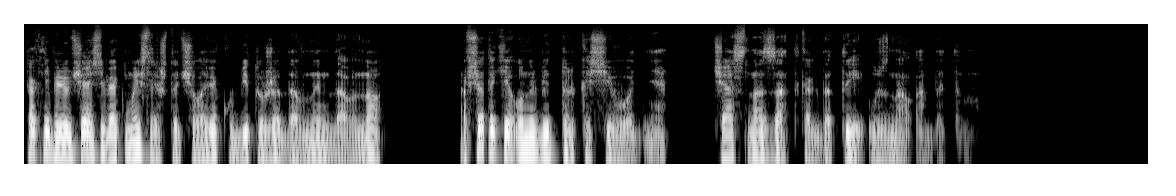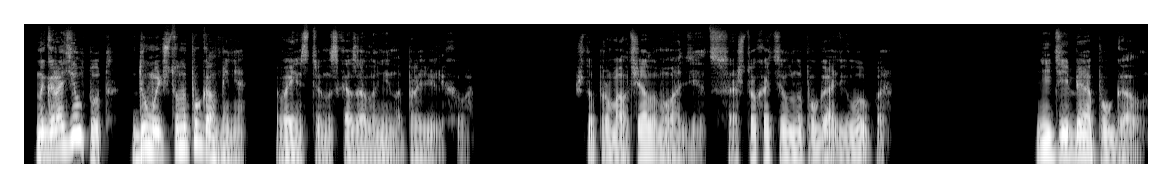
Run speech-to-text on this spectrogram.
Как не приучая себя к мысли, что человек убит уже давным-давно, а все-таки он убит только сегодня, час назад, когда ты узнал об этом. «Наградил тут? Думает, что напугал меня», — воинственно сказала Нина Провелихова. Что промолчала, молодец. А что хотел напугать, глупо. Не тебя пугал,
